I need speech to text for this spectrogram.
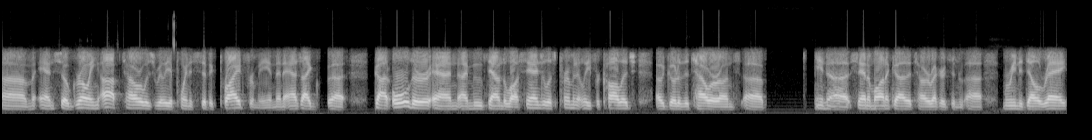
Um, and so growing up, Tower was really a point of civic pride for me. And then as I uh, got older and I moved down to Los Angeles permanently for college, I would go to the Tower on uh, in uh, Santa Monica, the Tower Records in uh, Marina Del Rey.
